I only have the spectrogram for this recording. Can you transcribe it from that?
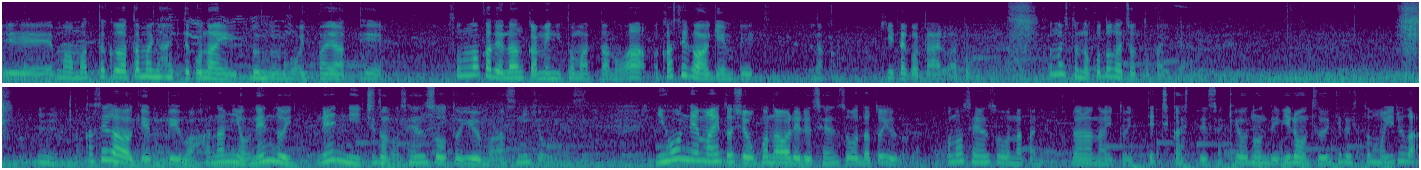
えー、まあ、全く頭に入ってこない部分もいっぱいあってその中でなんか目に留まったのは赤瀬川源平なんか聞いたことあるわと思ってその人のことがちょっと書いてあるうん。赤瀬川源平は花見を年度年に一度の戦争というモラスに表現する。日本で毎年行われる戦争だというのだ。この戦争の中にはくだらないと言って地下室で酒を飲んで議論を続ける人もいるが、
